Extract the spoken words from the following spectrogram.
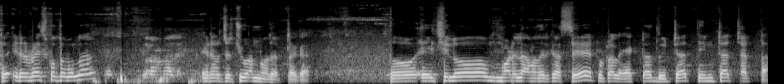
তো এটার প্রাইস কত বলো এটা হচ্ছে চুয়ান্ন হাজার টাকা। তো এই ছিল মডেল আমাদের কাছে। টোটাল একটা দুইটা তিনটা চারটা।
